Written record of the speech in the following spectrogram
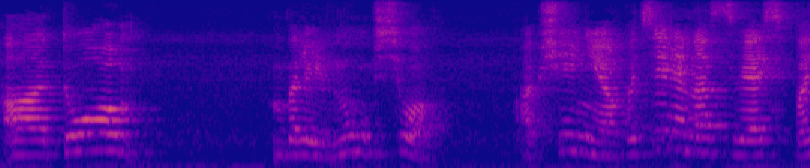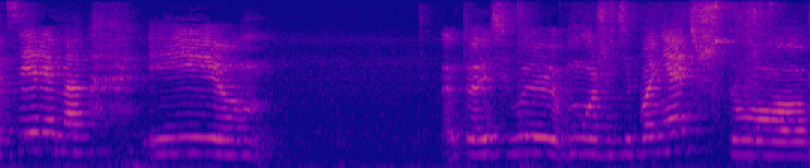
а, то, блин, ну все, общение потеряно, связь потеряна, и то есть вы можете понять, что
